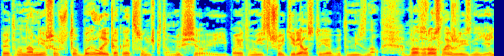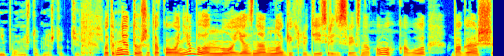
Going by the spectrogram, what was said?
Поэтому на мне что, что было, и какая-то сумочка там, и все. И поэтому, если что и терялось, то я об этом не знал. Во взрослой жизни я не помню, что у меня что-то терялось. Вот у меня тоже такого не было, но я знаю многих людей среди своих знакомых, у кого багаж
